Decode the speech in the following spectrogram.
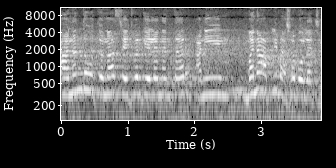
आनंद होतो ना स्टेजवर गेल्यानंतर आणि मला आपली भाषा बोलायची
